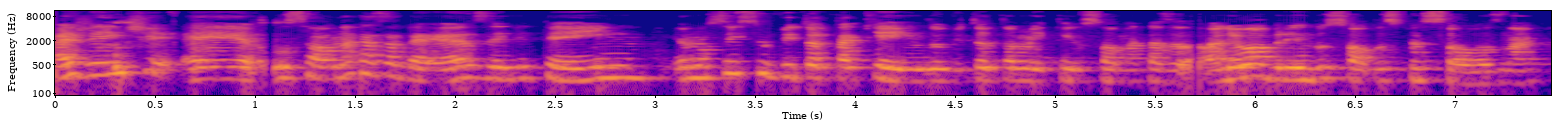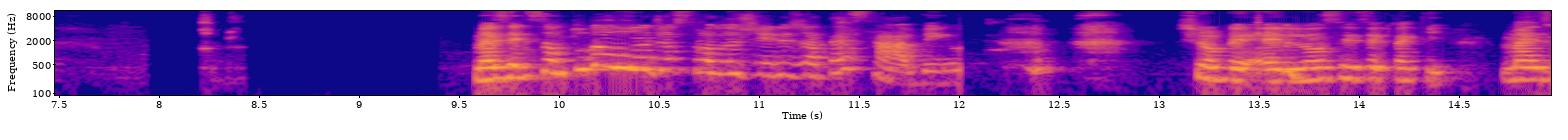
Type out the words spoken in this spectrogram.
A gente, é, o Sol na Casa 10, ele tem. Eu não sei se o Vitor tá ainda, o Vitor também tem o Sol na Casa. Olha eu abrindo o Sol das pessoas, né? Mas eles são tudo alunos de astrologia, eles já até sabem. Deixa eu ver, ele não sei se ele tá aqui. Mas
